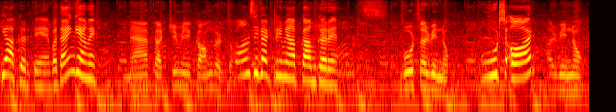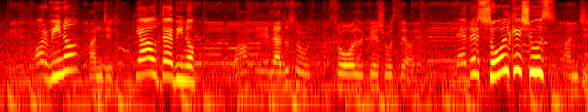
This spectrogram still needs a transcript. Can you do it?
क्या करते हैं? बताएँगे हमें। मैं फैक्ट्री में काम करता हूँ। कौन सी फैक्ट्री में आप काम कर रहे हैं? बोर्ड सर्विनो। बूट्स और? अरविनो और वीनो हाँ जी. क्या होता है वीनो वहाँ पे लेदर सोल के शूज़ से आ रहे थे. लेदर सोल के शूज़ हाँ जी.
